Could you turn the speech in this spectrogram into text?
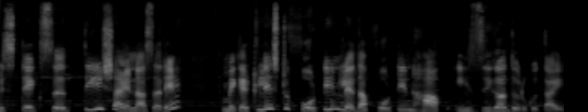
మిస్టేక్స్ తీసైనా సరే మీకు అట్లీస్ట్ ఫోర్టీన్ లేదా ఫోర్టీన్ హాఫ్ ఈజీగా దొరుకుతాయి.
